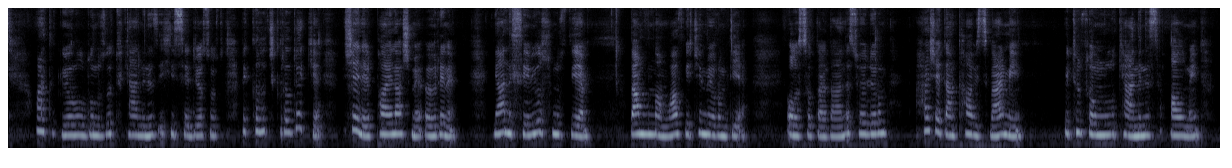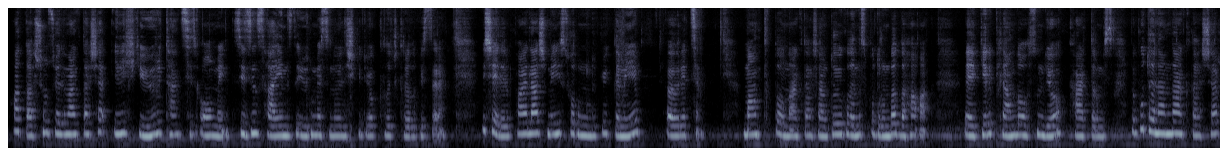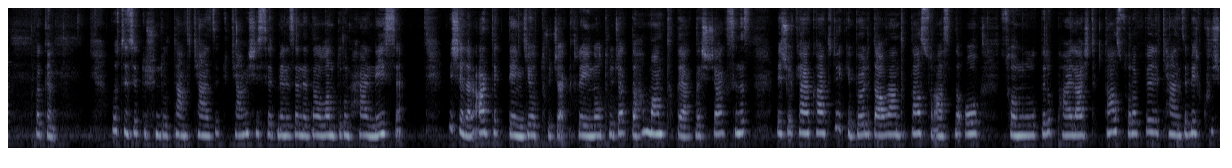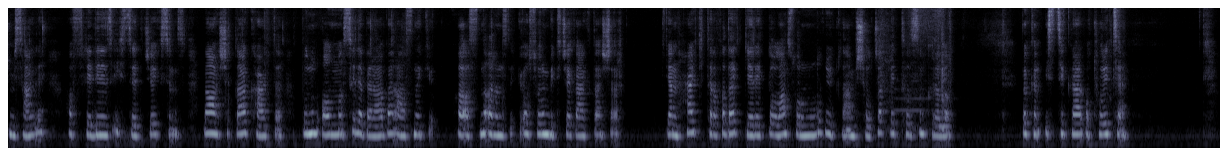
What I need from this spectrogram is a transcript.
Artık yorulduğunuzu, tükendiğinizi hissediyorsunuz. Ve kılıç kırıl diyor ki bir şeyleri paylaşmayı öğrenin. Yani seviyorsunuz diye ben bundan vazgeçemiyorum diye olasılıklar dahilinde söylüyorum. Her şeyden taviz vermeyin. Bütün sorumluluğu kendiniz almayın. Hatta şunu söyleyeyim arkadaşlar ilişki yürüten siz olmayın. Sizin sayenizde yürümesin o ilişki diyor kılıç kralı bizlere. Bir şeyleri paylaşmayı, sorumluluk yüklemeyi öğretin. Mantıklı olun arkadaşlar. Duygularınız bu durumda daha e, geri planda olsun diyor kartlarımız. Ve bu dönemde arkadaşlar bakın bu sizi düşündürten, kendinizi tükenmiş hissetmenize neden olan durum her neyse bir şeyler artık denge oturacak, reyine oturacak, daha mantıklı yaklaşacaksınız. Ve Joker kartı diyor ki böyle davrandıktan sonra aslında o sorumlulukları paylaştıktan sonra böyle kendinize bir kuş misali hafiflediğinizi hissedeceksiniz. Ve aşıklar kartı bunun olmasıyla beraber aslında aslında aranızdaki o sorun bitecek arkadaşlar. Yani her iki tarafa da gerekli olan sorumluluk yüklenmiş olacak ve tılsım kralı. Bakın istikrar, otorite.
